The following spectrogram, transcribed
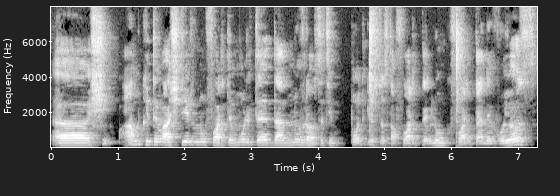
Uh, și am câteva știri, nu foarte multe, dar nu vreau să țin podcastul ăsta foarte lung, foarte anevoios,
